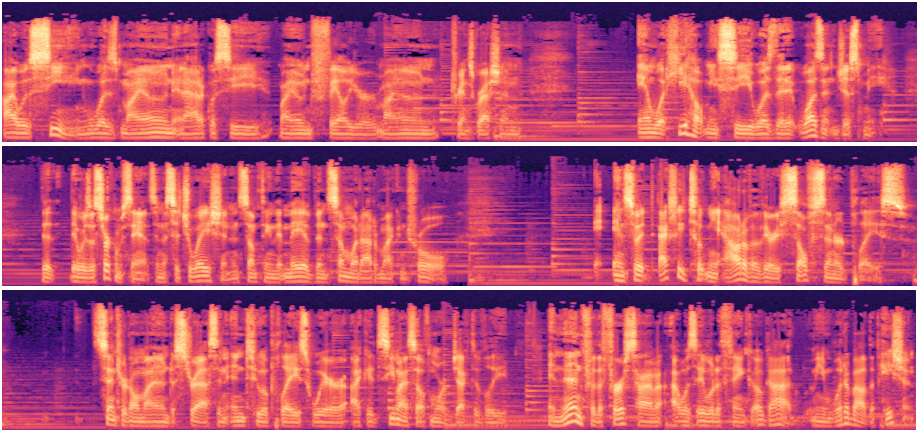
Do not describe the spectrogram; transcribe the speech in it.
I was seeing was my own inadequacy, my own failure, my own transgression. And what he helped me see was that it wasn't just me, that there was a circumstance and a situation and something that may have been somewhat out of my control. And so it actually took me out of a very self centered place centered on my own distress and into a place where I could see myself more objectively. And then for the first time, I was able to think, oh God, I mean, what about the patient?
